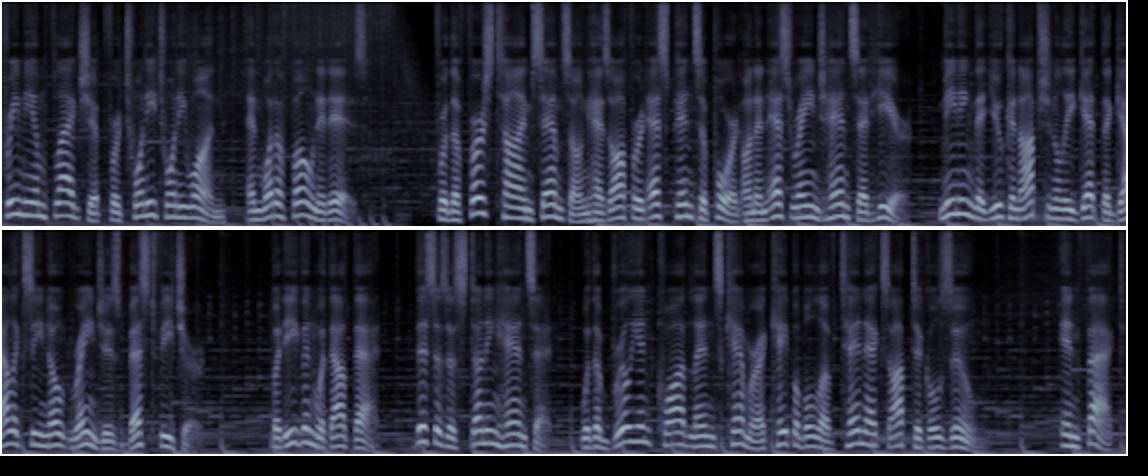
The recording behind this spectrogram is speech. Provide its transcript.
premium flagship for 2021, and what a phone it is. For the first time Samsung has offered S Pen support on an S-range handset here, meaning that you can optionally get the Galaxy Note range's best feature. But even without that, this is a stunning handset, with a brilliant quad-lens camera capable of 10x optical zoom. In fact,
